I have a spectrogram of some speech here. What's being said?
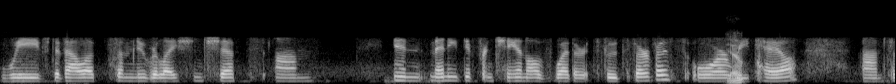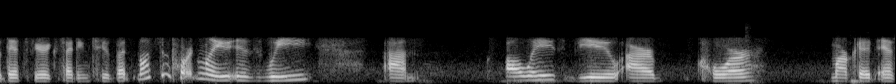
We've developed some new relationships um, in many different channels, whether it's food service or yep. retail. Um, so that's very exciting too. But most importantly, is we um, always view our core market as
